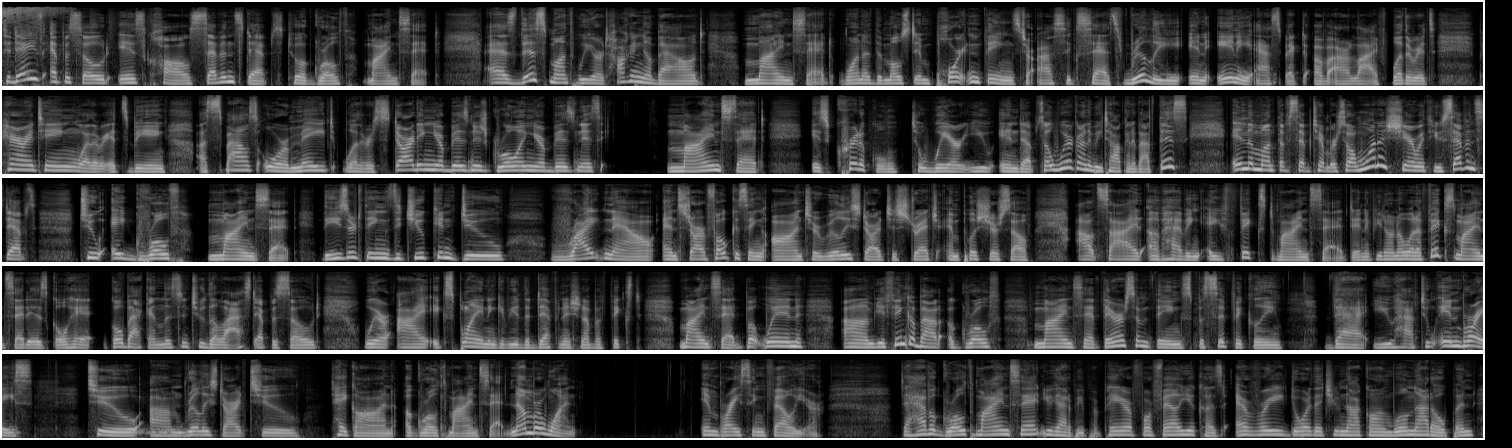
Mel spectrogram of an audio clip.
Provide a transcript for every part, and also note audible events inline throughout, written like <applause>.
Today's episode is called Seven Steps to a Growth Mindset. As this month we are talking about mindset, one of the most important things to our success, really in any aspect of our life, whether it's parenting, whether it's being a spouse or a mate, whether it's starting your business, growing your business, mindset is critical to where you end up. So, we're going to be talking about this in the month of September. So, I want to share with you seven steps to a growth mindset. These are things that you can do right now and start focusing on to really start to stretch and push yourself outside of having a fixed mindset. And if you don't know what a fixed mindset is, go ahead, go back and listen to the last episode where I explain and give you the definition of a fixed mindset. But when um, you think about a growth mindset, there are some things specifically that you have to embrace to um, really start to take on a growth mindset. Number one, embracing failure. To have a growth mindset, you got to be prepared for failure because every door that you knock on will not open.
